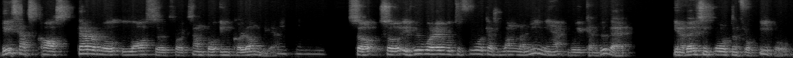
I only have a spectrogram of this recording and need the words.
this has caused terrible losses, for example, in Colombia. Mhm. So, so if we were able to forecast one La Nina, we can do that. You know, that is important for people,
